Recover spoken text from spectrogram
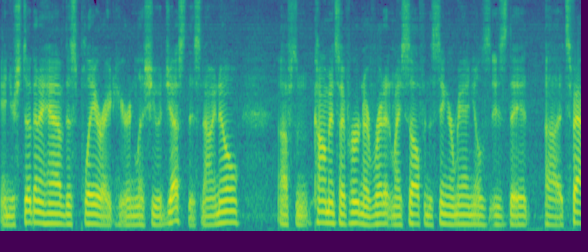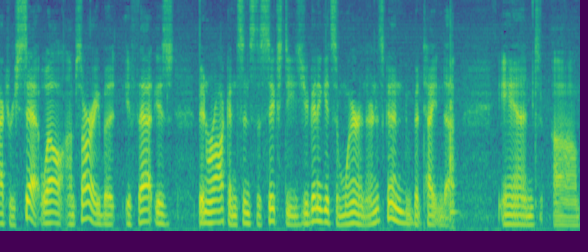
and you're still going to have this play right here unless you adjust this. Now I know uh, some comments I've heard and I've read it myself in the Singer manuals is that uh, it's factory set. Well I'm sorry but if that is been rocking since the 60s you're going to get some wear in there and it's going to be tightened up. And um,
